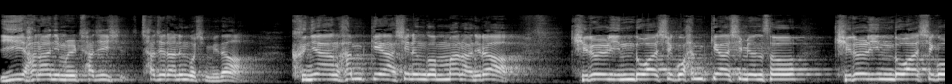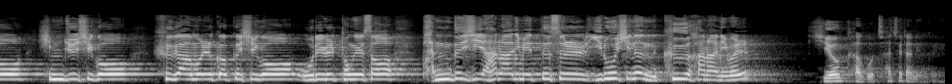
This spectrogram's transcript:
이 하나님을 찾으, 찾으라는 것입니다. 그냥 함께 하시는 것만 아니라 길을 인도하시고 함께 하시면서 길을 인도하시고 힘주시고 흑암을 꺾으시고 우리를 통해서 반드시 하나님의 뜻을 이루시는 그 하나님을 기억하고 찾으라는 거예요.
